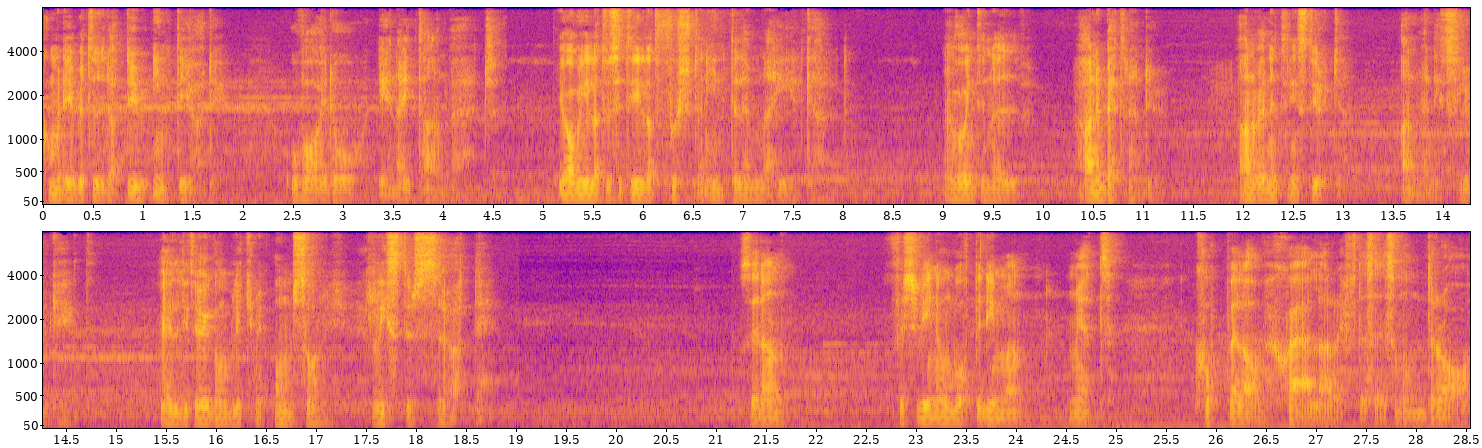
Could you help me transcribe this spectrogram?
kommer det betyda att du inte gör det. Och vad är då Enaitan värt? Jag vill att du ser till att fursten inte lämnar Helgar. Men var inte naiv. Han är bättre än du. Använd inte din styrka. Använd din slughet. Välj ditt ögonblick med omsorg. Rister söte. Sedan försvinner hon bort i dimman med ett koppel av själar efter sig som hon drar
